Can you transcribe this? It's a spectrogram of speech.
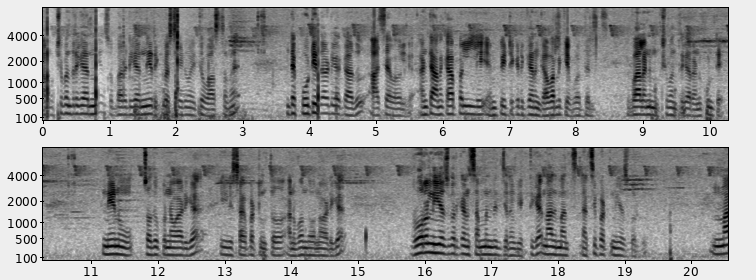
ఆ ముఖ్యమంత్రి గారిని సుబ్బారెడ్డి గారిని రిక్వెస్ట్ చేయడం అయితే వాస్తవమే. అంటే పోటీదారుడిగా కాదు ఆశావాహులుగా. అంటే అనకాపల్లి ఎంపీ టికెట్ కానీ గవర్నర్కి ఇవ్వదల్ ఇవ్వాలని ముఖ్యమంత్రి గారు అనుకుంటే నేను చదువుకున్నవాడిగా ఈ విశాఖపట్నంతో అనుబంధం ఉన్నవాడిగా రూరల్ నియోజకవర్గానికి సంబంధించిన వ్యక్తిగా నాది నర్సీపట్నం నియోజకవర్గం. నా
